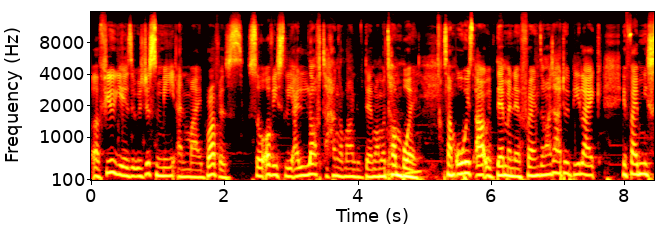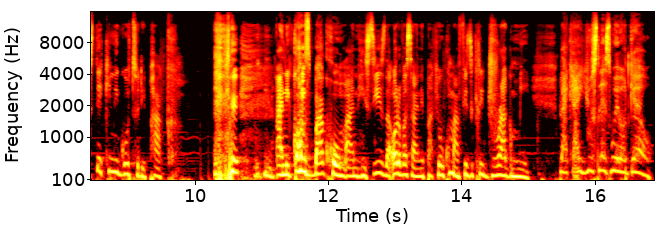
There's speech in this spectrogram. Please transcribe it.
a few years it was just me and my brothers. So obviously i love to hang around with them. I'm a tomboy. Mm-hmm. So i'm always out with them and their friends. And my dad would be like if i mistakenly go to the park and he comes back home and he sees that all of us are in the park he will come and physically drag me. Like you useless wayward girl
